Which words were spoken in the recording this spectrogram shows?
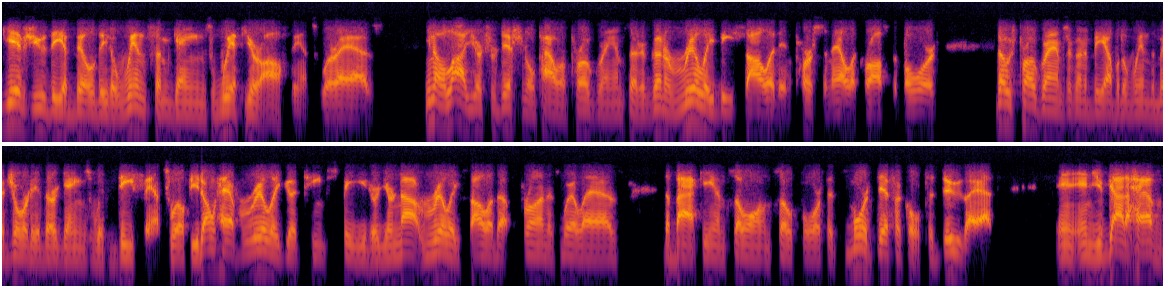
gives you the ability to win some games with your offense. Whereas you know, a lot of your traditional power programs that are going to really be solid in personnel across the board, those programs are going to be able to win the majority of their games with defense. Well, if you don't have really good team speed or you're not really solid up front as well as the back end, so on and so forth, it's more difficult to do that. And, and you've got to have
